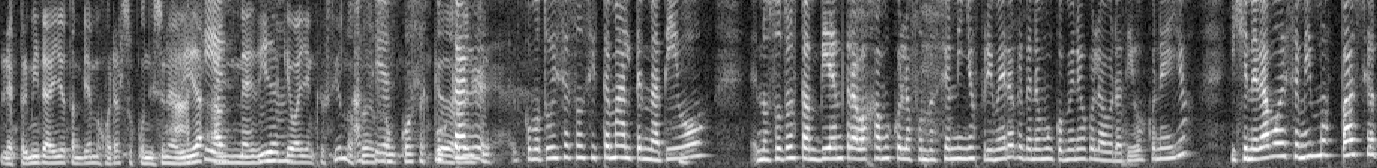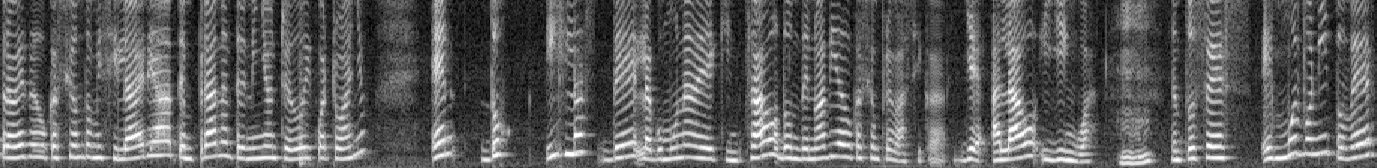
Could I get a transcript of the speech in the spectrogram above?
les permite a ellos también mejorar sus condiciones de vida a medida que vayan creciendo. son cosas que Buscar, como tú dices, son sistemas alternativos. Nosotros también trabajamos con la Fundación Niños Primero, que tenemos un convenio colaborativo con ellos, y generamos ese mismo espacio a través de educación domiciliaria temprana entre niños entre 2 y 4 años en dos islas de la comuna de Quinchao, donde no había educación prebásica, Alao y Yingua. Entonces es muy bonito ver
